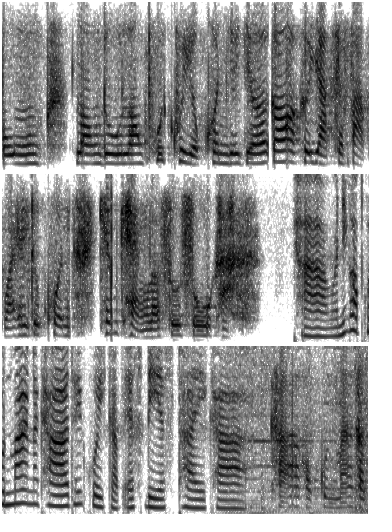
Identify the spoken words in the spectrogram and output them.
ปรุง ลองดูลองพูดคุยกับคนเยอะ ๆ ก็คืออยากจะฝากไว้ให้ทุกคนเข้มแข็งและสู้ๆค่ะ ค่ะ วันนี้ขอบคุณมากนะคะ ที่คุยกับ SBS ไทยค่ะ ค่ะ ขอบคุณมากครับ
